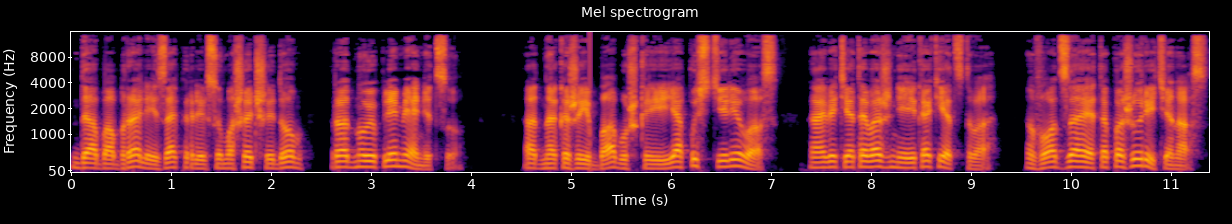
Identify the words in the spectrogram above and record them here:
да обобрали и заперли в сумасшедший дом родную племянницу. Однако же и бабушка, и я пустили вас, а ведь это важнее кокетства. Вот за это пожурите нас.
